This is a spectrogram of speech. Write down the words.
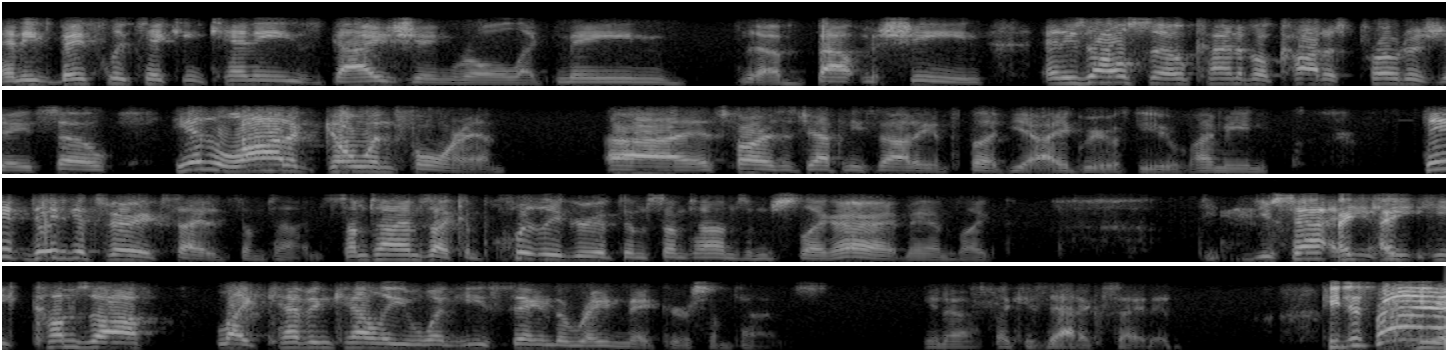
and he's basically taking Kenny's Gaijin role, like main uh, bout machine, and he's also kind of Okada's protege. So he has a lot of going for him uh, as far as the Japanese audience. But yeah, I agree with you. I mean, Dave Dave gets very excited sometimes. Sometimes I completely agree with him. Sometimes I'm just like, all right, man, like you sat. I- He, I- he, he comes off like Kevin Kelly when he's saying the Rainmaker. Sometimes, you know, like he's that excited. he just he,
